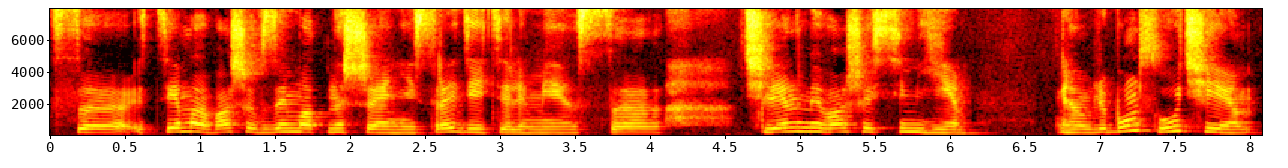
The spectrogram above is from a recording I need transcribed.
с темой ваших взаимоотношений с родителями, с членами вашей семьи. Э, в любом случае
